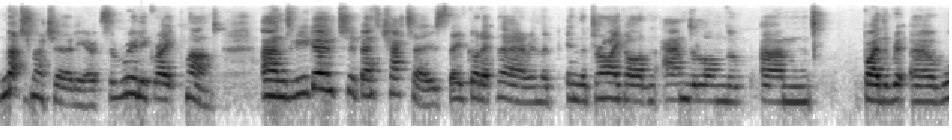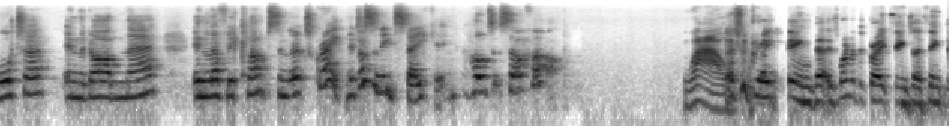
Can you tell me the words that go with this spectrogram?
much, much earlier. It's a really great plant. And if you go to Beth Chatto's, they've got it there in the in the dry garden and along the um, by the uh, water in the garden there in lovely clumps, and looks great. And it doesn't need staking; it holds itself up. Wow. That's a great thing. That is one of the great things I think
